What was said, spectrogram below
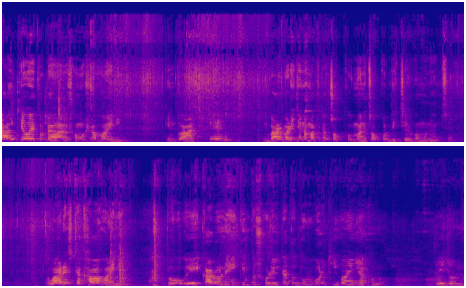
কালকেও এতটা সমস্যা হয়নি, কিন্তু আজকে বারবারই যেন মাথাটা চক্কর মানে চক্কর দিচ্ছে এরকম মনে হচ্ছে। ওআরএসটা খাওয়া হয়নি। তো এই কারণেই কিন্তু শরীরটা তো দুর্বল ঠিক হয়নি এখনও তো এই জন্য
